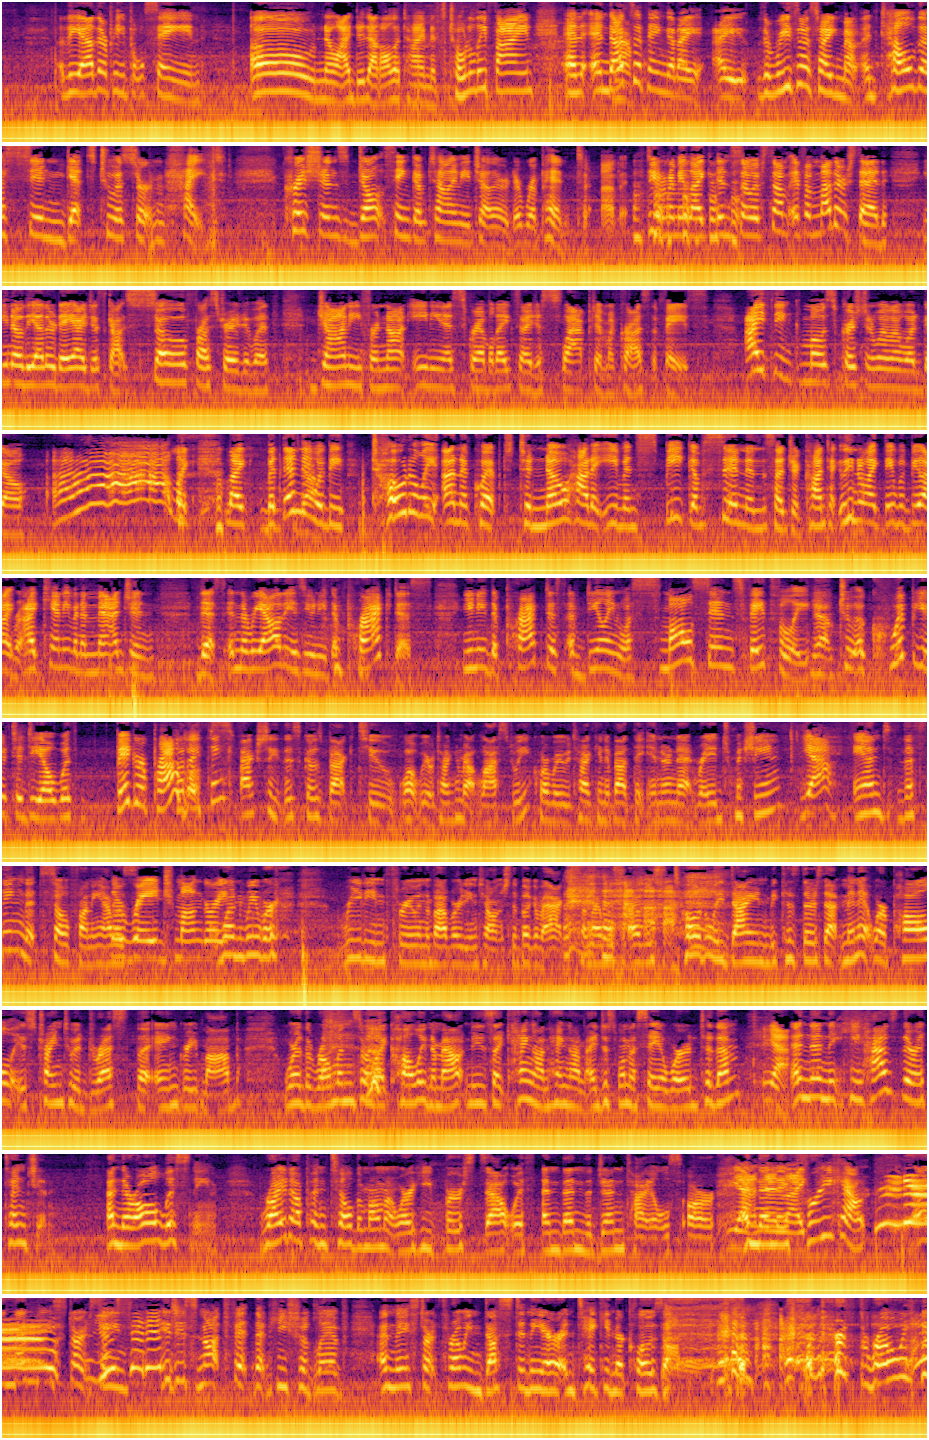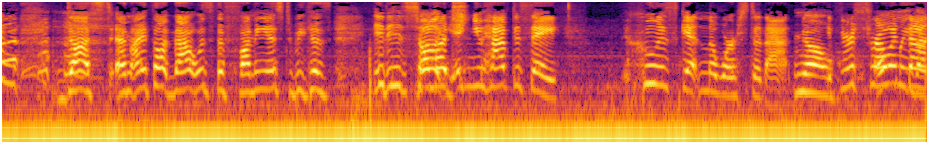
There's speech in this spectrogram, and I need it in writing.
the other people saying oh no i do that all the time it's totally fine and and that's Yeah. the thing that i i the reason i was talking about until the sin gets to a certain height Christians don't think of telling each other to repent of it. Do you know what I mean? Like, and so if some, if a mother said, you know, the other day I just got so frustrated with Johnny for not eating his scrambled eggs that I just slapped him across the face. I think most Christian women would go, ah, like, like, but then they would be totally unequipped to know how to even speak of sin in such a context. You know, like they would be like, Right. I can't even imagine this. And the reality is, you need to practice. You need the practice of dealing with small sins faithfully Yeah. to equip you to deal with bigger problems. But I think actually this goes back to what we were talking about last week, where we were talking about the internet rage machine. yeah, And the thing that's so funny, I the was rage mongering. when we were reading through in the Bible reading challenge the book of Acts, and I was I was totally dying because there's that minute where Paul is trying to address the angry mob, where the Romans are like calling him out, and he's like, "Hang on, hang on, I just want to say a word to them." Yeah. and then he has their attention, and they're all listening. Right up until the moment where he bursts out with, and then the Gentiles are, Yeah, and and then they're like, freak out, and then they start You saying, said it. it is not fit that he should live and they start throwing dust in the air and taking their clothes off and, and they're throwing dust and i thought that was the funniest because it is so Well, much and you have to say, who is getting the worst of that? No, If you're throwing only them.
